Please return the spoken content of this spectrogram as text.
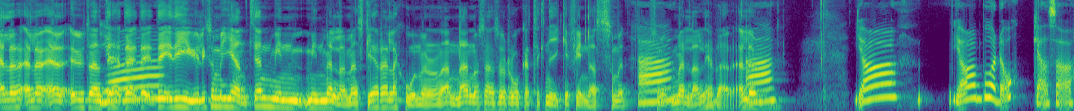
Eller, eller, utan Ja. det, det, det, det är ju liksom egentligen min, min mellanmänskliga relation med någon annan och sen så råkar tekniken finnas som ett, Ja. som ett mellanled där. Eller, Ja, ja, ja både och alltså.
